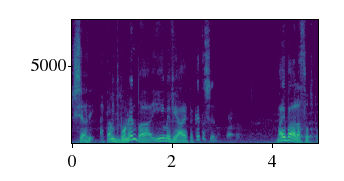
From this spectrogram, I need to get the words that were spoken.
כשאתה מתבונן בה, היא מביאה את הקטע שלה. מה היא באה לעשות פה?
